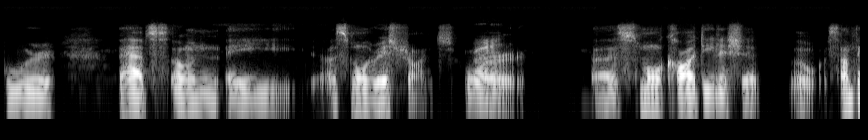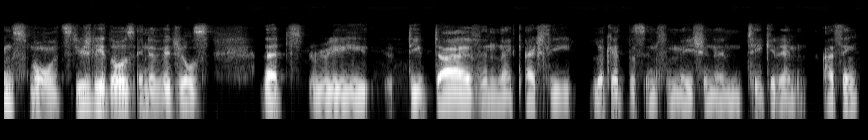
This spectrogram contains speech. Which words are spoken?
who perhaps own a a small restaurant or a small car dealership or something small. It's usually those individuals that really deep dive and like actually look at this information and take it in. I think,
